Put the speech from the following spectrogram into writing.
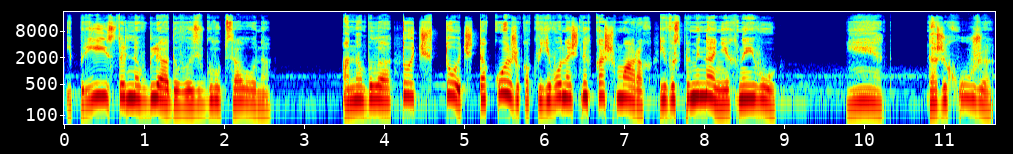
и пристально вглядывалась вглубь салона. Она была точь-в-точь точь такой же, как в его ночных кошмарах и воспоминаниях наяву. Нет, даже хуже.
